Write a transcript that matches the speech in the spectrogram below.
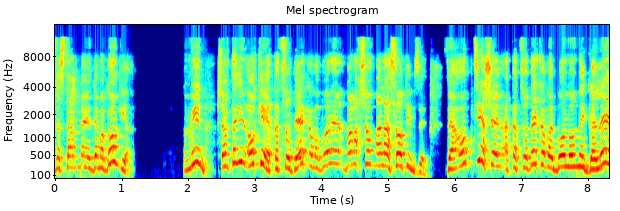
זה סתם אה, דמגוגיה אתה מבין? עכשיו תגיד, אוקיי, אתה צודק, אבל בוא, בוא נחשוב מה לעשות עם זה. והאופציה של אתה צודק, אבל בוא לא נגלה,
